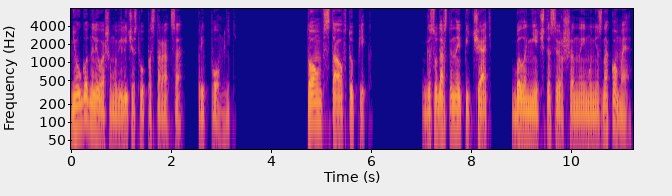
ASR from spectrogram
Не угодно ли вашему величеству постараться припомнить? Том встал в тупик. Государственная печать было нечто совершенно ему незнакомое.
